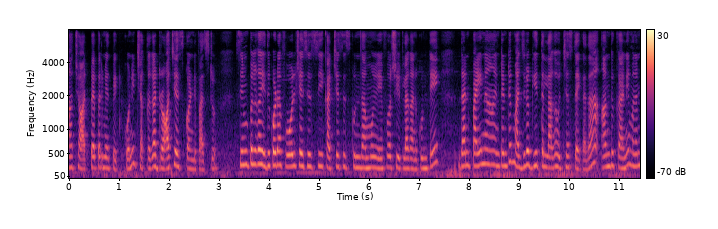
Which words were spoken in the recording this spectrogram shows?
ఆ చార్ట్ పేపర్ మీద పెట్టుకొని చక్కగా డ్రా చేసుకోండి ఫస్ట్. సింపుల్గా ఇది కూడా ఫోల్డ్ చేసేసి కట్ చేసేసుకుందాము ఏ ఫోర్ షీట్ లాగా అనుకుంటే దానిపైన ఏంటంటే మధ్యలో గీతల్లాగా వచ్చేస్తాయి కదా. అందుకని మనం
